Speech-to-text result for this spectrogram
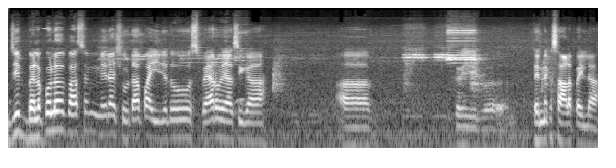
ਜੀ, ਬਿਲਕੁਲ, ਬਸ ਮੇਰਾ ਛੋਟਾ ਭਾਈ ਜਦੋਂ ਸਪੈਰ ਹੋਇਆ ਸੀਗਾ ਆ ਕਰੀਬ 3 ਸਾਲ ਪਹਿਲਾਂ,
